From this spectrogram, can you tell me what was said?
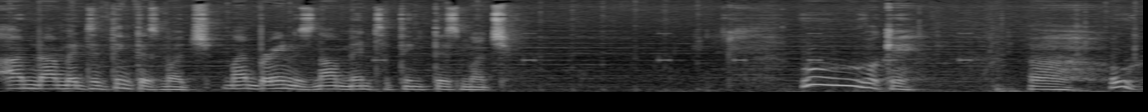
I'm not meant to think this much. My brain is not meant to think this much. Ooh, okay. Uh, ooh,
